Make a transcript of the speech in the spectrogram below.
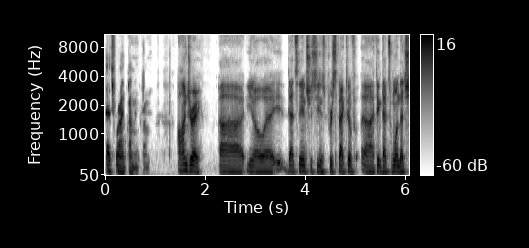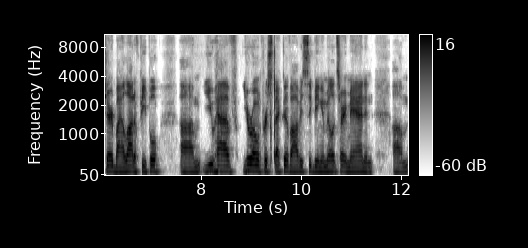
that's where I'm coming from. Andre, uh, you know, uh, that's an interesting perspective. Uh, I think that's one that's shared by a lot of people. Um, you have your own perspective, obviously being a military man, and um,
